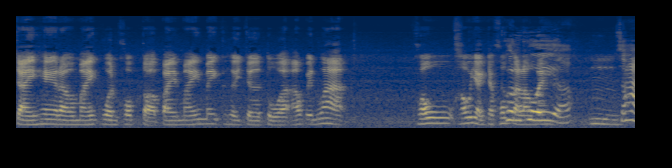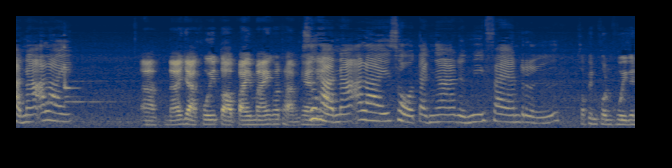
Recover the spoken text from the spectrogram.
ใจให้เราไหมควรคบต่อไปไหม ไม่เคยเจอตัว เอาเป็นว่า เขาเขาอยากจะคบคนกับเราคุไหมยเหรออืมสถานะอะไร อะนะอยากคุยต่อไปไหมเขาถามแค่สนี้ถานะอะไรโสดแต่งงานหรือมีแฟนหรือ เขาเป็นคนคุยกัน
